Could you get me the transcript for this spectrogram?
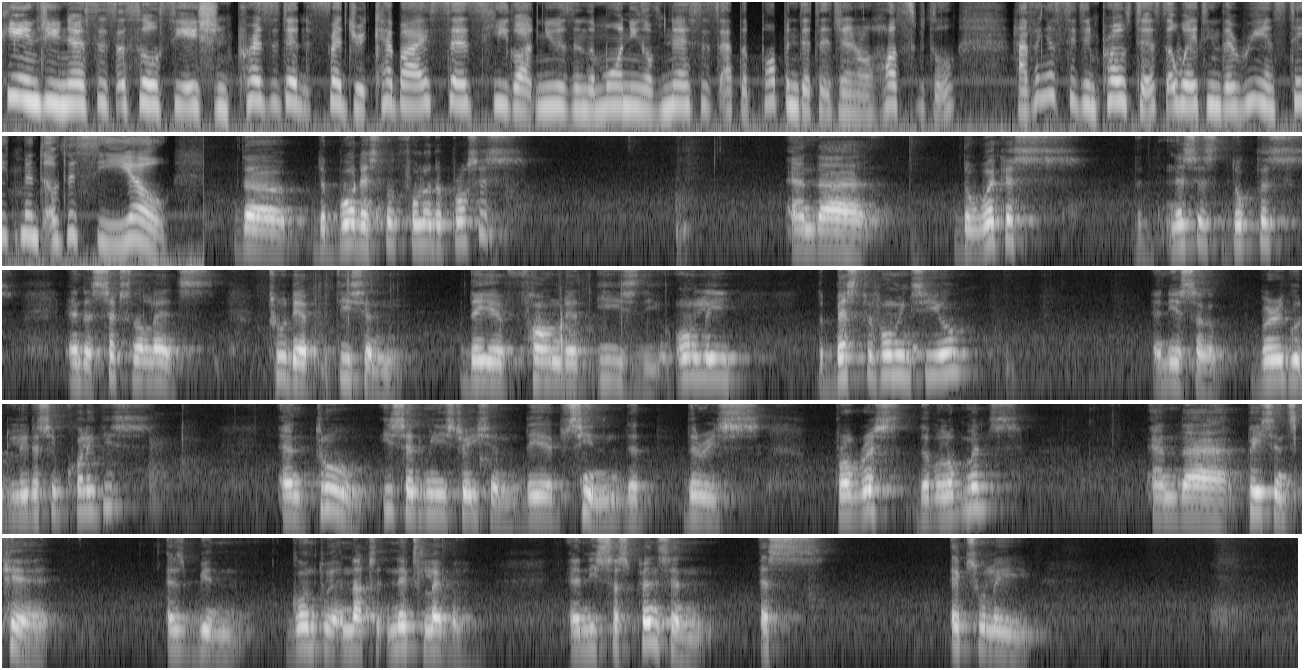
PNG Nurses Association President Frederick Kebai says he got news in the morning of nurses at the Popondetta General Hospital having a sit-in protest awaiting the reinstatement of the CEO. The, the board has not followed the process and uh, the workers, the nurses, doctors and the sectional heads through their petition they have found that he is the only, the best performing CEO and he has a very good leadership qualities. And through his administration, they have seen that there is progress, developments, and uh, patient's care has been gone to a next, level. And his suspension has actually,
